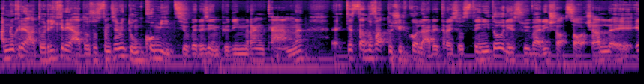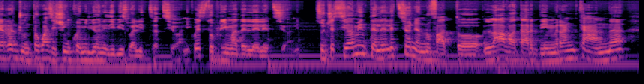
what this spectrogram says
Hanno creato, ricreato sostanzialmente un comizio, per esempio, di Imran Khan, eh, che è stato fatto circolare tra i sostenitori e sui vari social e, ha raggiunto quasi 5 milioni di visualizzazioni. Questo prima delle elezioni. Successivamente alle elezioni hanno fatto l'avatar di Imran Khan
